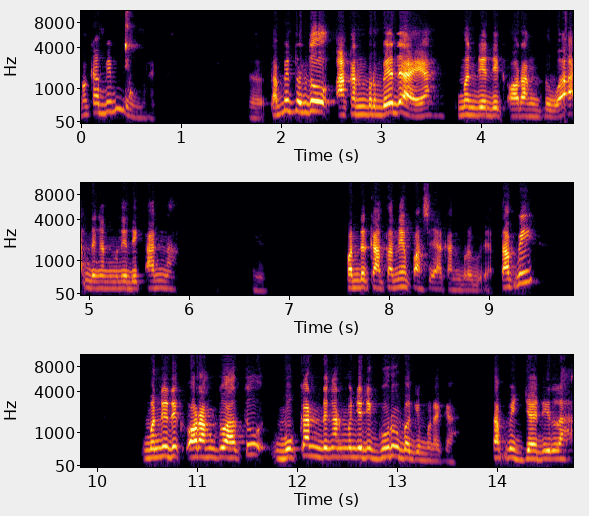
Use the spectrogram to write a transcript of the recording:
Maka bimbing mereka. Eh, tapi tentu akan berbeda ya, mendidik orang tua dengan mendidik anak pendekatannya pasti akan berbeda. Tapi mendidik orang tua itu bukan dengan menjadi guru bagi mereka, tapi jadilah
